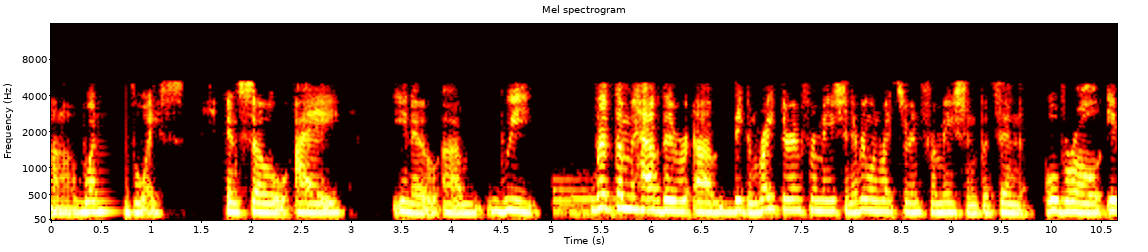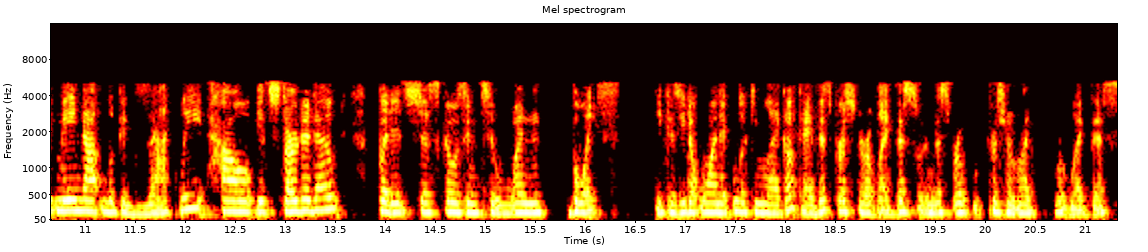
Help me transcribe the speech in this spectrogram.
uh, one voice. And so I, you know, um, we let them have their, um, they can write their information, everyone writes their information, but then overall, it may not look exactly how it started out, but it just goes into one voice because you don't want it looking like, okay, this person wrote like this and this person like wrote like this.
